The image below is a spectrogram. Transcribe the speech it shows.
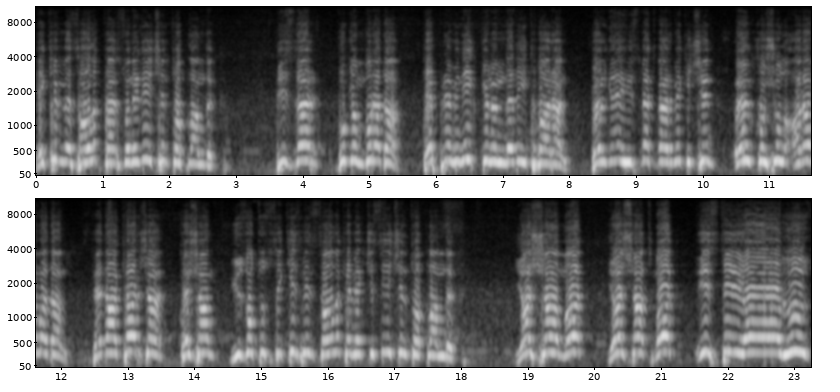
hekim ve sağlık personeli için toplandık. Bizler bugün burada depremin ilk gününden itibaren bölgeye hizmet vermek için ön koşul aramadan fedakarca koşan 138 bin sağlık emekçisi için toplandık. Yaşamak, yaşatmak istiyoruz.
